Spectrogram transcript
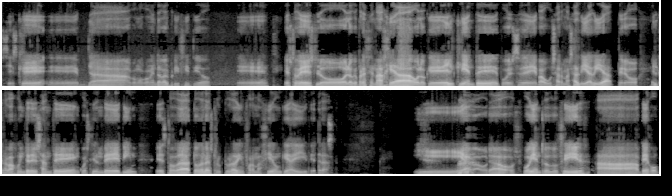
Así es que eh, ya, como comentaba al principio, eh, esto es lo, que parece magia o lo que el cliente pues eh, va a usar más al día a día, pero el trabajo interesante en cuestión de BIM es toda, toda la estructura de información que hay detrás. Y ahora os voy a introducir a Bego.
